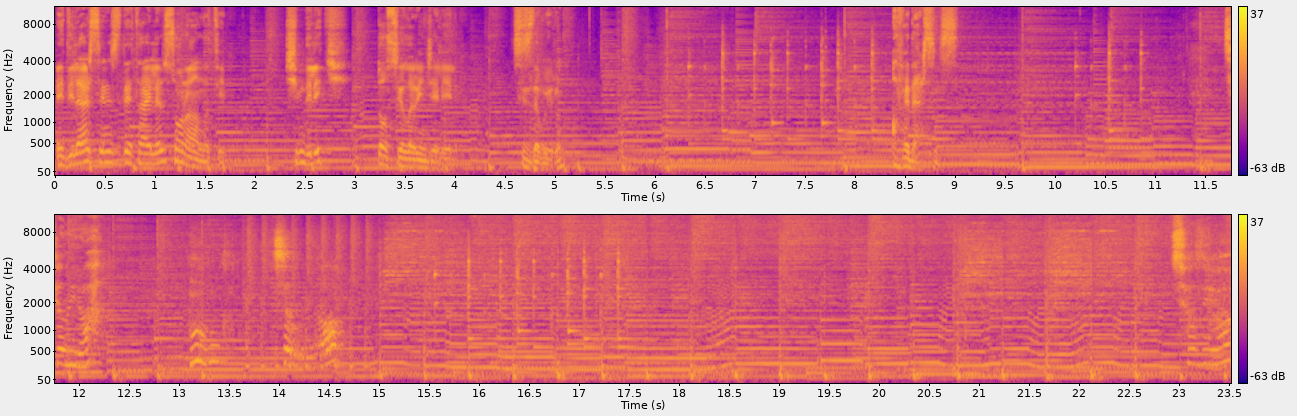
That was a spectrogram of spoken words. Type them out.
E dilerseniz detayları sonra anlatayım. Şimdilik dosyaları inceleyelim. Siz de buyurun. Affedersiniz. Çalıyor. Çalıyor. Çalıyor.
